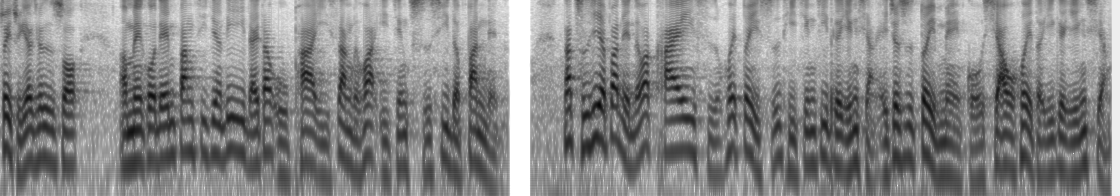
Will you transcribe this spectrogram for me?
最主要就是说啊，美国联邦基金的利率来到五趴以上的话，已经持续了半年。那持续了半年的话，开始会对实体经济的一个影响，也就是对美国消费的一个影响。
